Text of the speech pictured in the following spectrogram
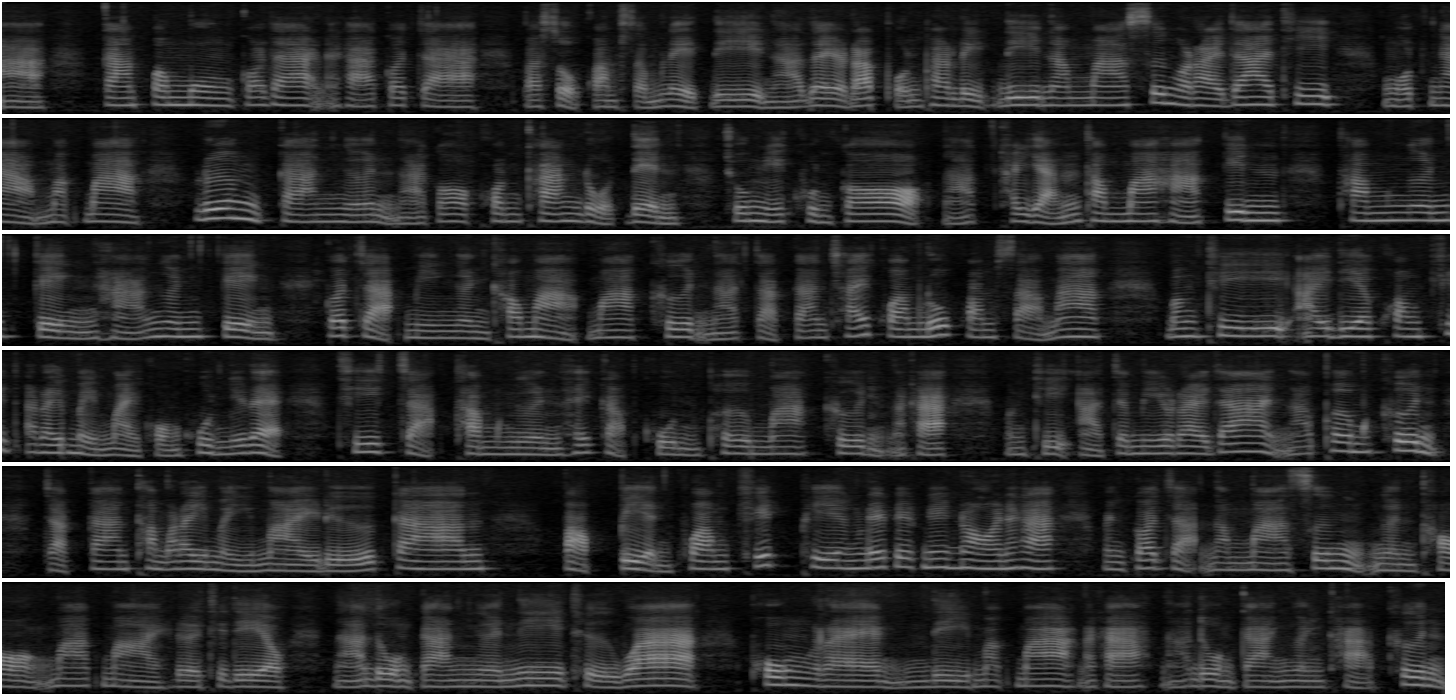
การประมงก็ได้นะคะ ก็จะประสบความสำเร็จดีนะได้รับผลผลิตดีนำมา ซึ่งรายได้ที่งดงามมากๆ เรื่องการเงินนะก็ค่อนข้างโดดเด่น ช่วงนี้คุณก็นะขยันทำมาหากิน ทำเงินเก่ง หาเงินเก่ง ก็จะมีเงินเข้ามามากขึ้นนะจากการใช้ความรู้ความสามารถ บางทีไอเดียความคิดอะไรใหม่ ๆ ของคุณนี่แหละ ที่จะทำเงินให้กับคุณเพิ่มมากขึ้นนะคะ บางทีอาจจะมีรายได้นะเพิ่มขึ้น จากการทำอะไรใหม่ ๆ หรือการปรับเปลี่ยนความคิดเพียงเล็กๆน้อยๆนะคะ มันก็จะนำมาซึ่งเงินทองมากมายเลยทีเดียวนะดวงการเงินนี่ถือว่าพุ่งแรงดีมากๆนะคะนะดวงการเงินขาขึ้น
